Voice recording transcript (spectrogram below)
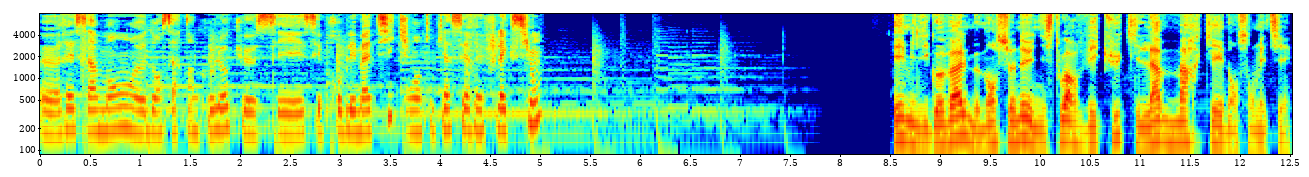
récemment dans certains colloques ces, ces problématiques ou en tout cas ces réflexions. Émilie Goval me mentionnait une histoire vécue qui l'a marquée dans son métier.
